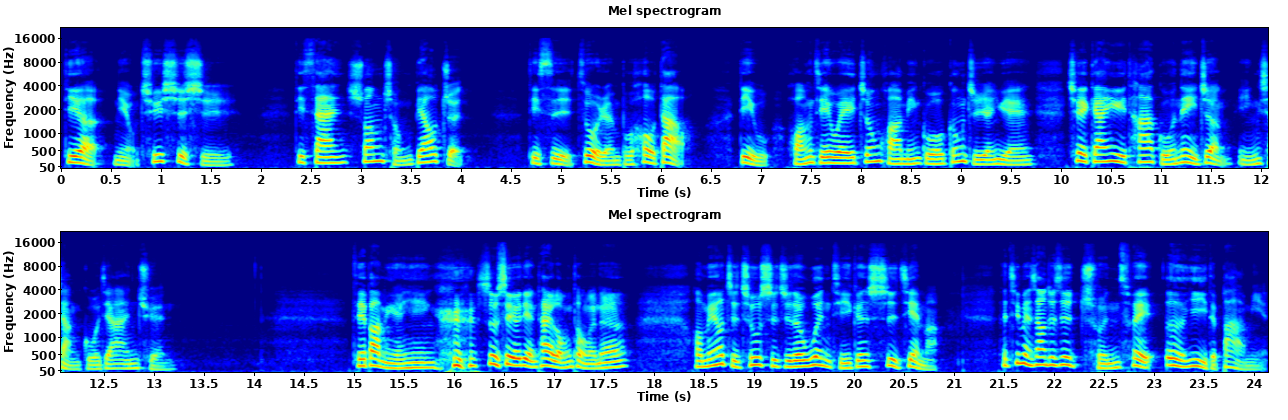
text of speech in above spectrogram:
第二，扭曲事实；第三，双重标准；第四，做人不厚道；第五，黄杰为中华民国公职人员，却干预他国内政，影响国家安全。这些罢免原因 是不是有点太笼统了呢？我没有指出实质的问题跟事件嘛，那基本上就是纯粹恶意的罢免。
